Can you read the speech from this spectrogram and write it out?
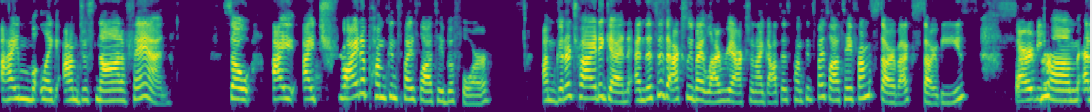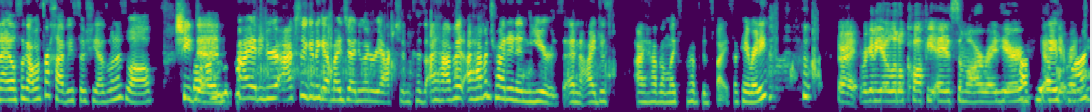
I'm like I'm just not a fan. So I I tried a pumpkin spice latte before. I'm gonna try it again, and this is actually my live reaction. I got this pumpkin spice latte from Starbucks, Starbies, Sorry, um, and I also got one for Javi, so she has one as well. she I'm did. try it, and you're actually gonna get my genuine reaction because I haven't I haven't tried it in years, and I just I haven't liked pumpkin spice. Okay, ready? All right, we're gonna get a little coffee ASMR right here. Coffee get ASMR? ready.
